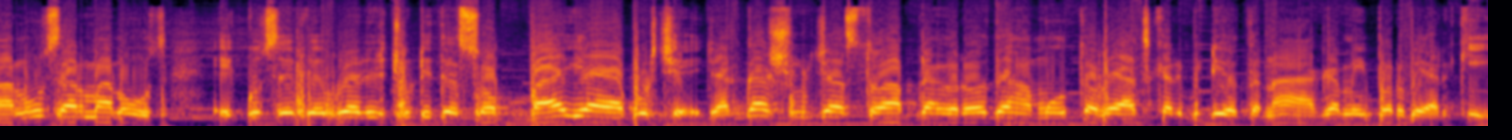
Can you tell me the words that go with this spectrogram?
মানুষ আর মানুষ। একুশে ফেব্রুয়ারির ছুটিতে সবাই আয়া পড়ছে। যাজ্ঞা সূর্যাস্ত আপনাদেরও দেখামু তবে আজকের ভিডিওতে না, আগামী পর্বে আর কি।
